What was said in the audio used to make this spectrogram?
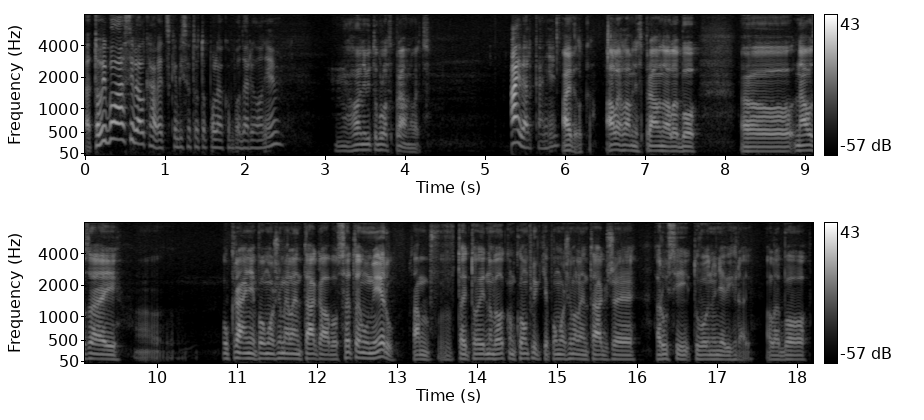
To by bola asi veľká vec, keby sa toto Poliakom podarilo, nie? Hlavne by to bola správna vec. Aj veľká, nie? Aj veľká. Ale hlavne správna, lebo uh, naozaj uh, Ukrajine pomôžeme len tak, alebo svetovému mieru, tam v tejto jednom veľkom konflikte pomôžeme len tak, že Rusi tú vojnu nevyhrajú. Lebo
